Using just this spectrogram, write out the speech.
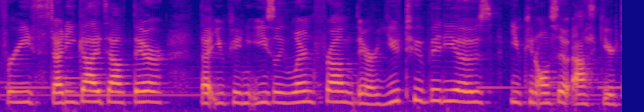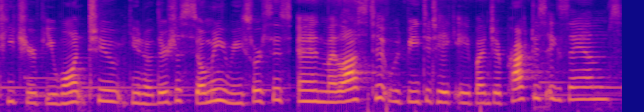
free study guides out there that you can easily learn from. There are YouTube videos. You can also ask your teacher if you want to. You know, there's just so many resources. And my last tip would be to take a bunch of practice exams.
